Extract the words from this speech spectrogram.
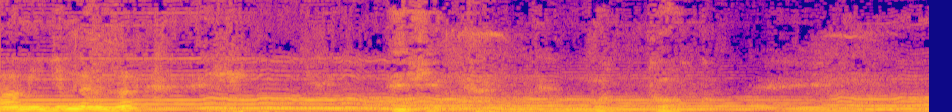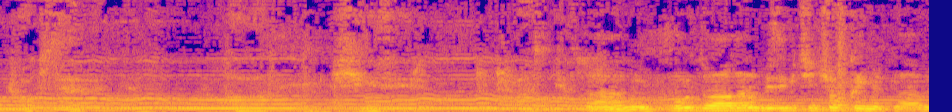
Amin cümlemizden. Eşimle mutluluk. Çok severdim. Allah işinizi. Amin. Bu duaların bizim için çok kıymetli abi.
